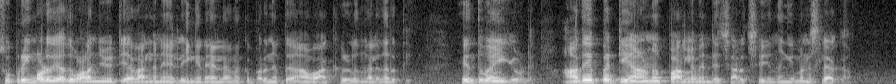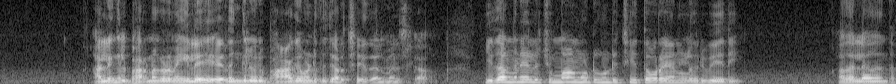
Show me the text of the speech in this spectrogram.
സുപ്രീം കോടതി അത് വളഞ്ഞു ചുറ്റി അത് അങ്ങനെയല്ല ഇങ്ങനെയല്ല എന്നൊക്കെ പറഞ്ഞിട്ട് ആ വാക്കുകൾ നിലനിർത്തി. എന്തു വാങ്ങിക്കോട്ടെ? അതേപ്പറ്റിയാണ് പാർലമെന്റ് ചർച്ച ചെയ്യുന്നതെങ്കിൽ മനസ്സിലാക്കാം. അല്ലെങ്കിൽ ഭരണഘടനയിലെ ഏതെങ്കിലും ഒരു ഭാഗമെടുത്ത് ചർച്ച ചെയ്താൽ മനസ്സിലാകും. ഇതങ്ങനെയല്ല ചുമ്മാ അങ്ങോട്ട് കൊണ്ട് ചീത്ത പറയാനുള്ള ഒരു വേദി. അതല്ലാതെ എന്താ?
